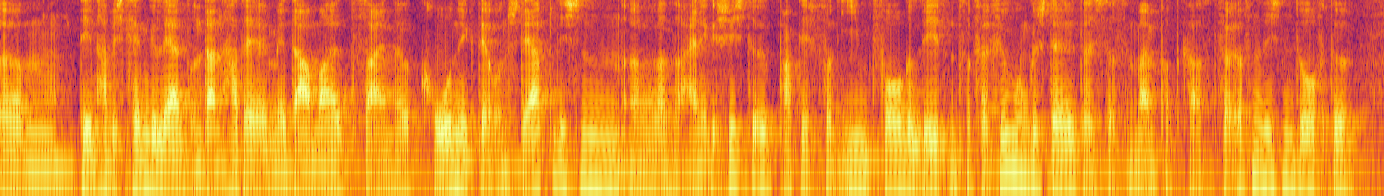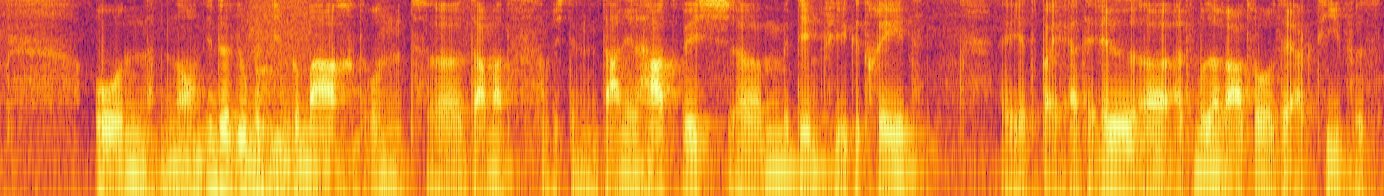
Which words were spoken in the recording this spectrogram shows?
ähm, den habe ich kennengelernt und dann hat er mir damals seine Chronik der Unsterblichen, äh, also eine Geschichte praktisch von ihm vorgelesen, zur Verfügung gestellt, dass ich das in meinem Podcast veröffentlichen durfte. Und habe auch ein Interview mit ihm gemacht und äh, damals habe ich den Daniel Hartwig, äh, mit dem viel gedreht, der jetzt bei RTL äh, als Moderator sehr aktiv ist.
